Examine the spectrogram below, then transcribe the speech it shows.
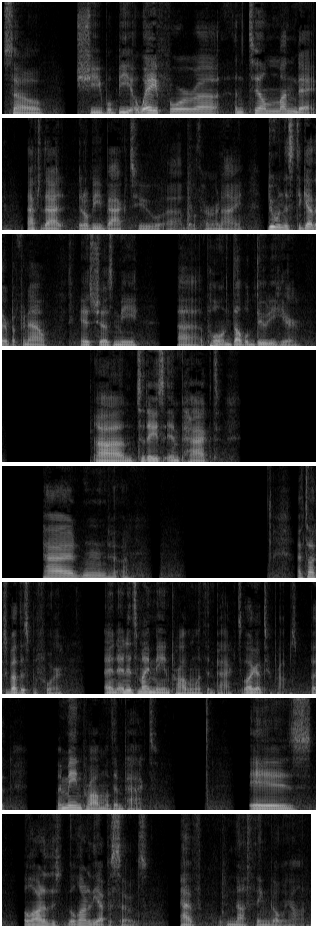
so she will be away for uh, until Monday after that, it'll be back to uh, both her and I doing this together. But for now, it's just me uh, pulling double duty here. Um, today's impact had. Mm, I've talked about this before, and and it's my main problem with impact. Well, I got two problems, but my main problem with impact is a lot of the a lot of the episodes have nothing going on.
